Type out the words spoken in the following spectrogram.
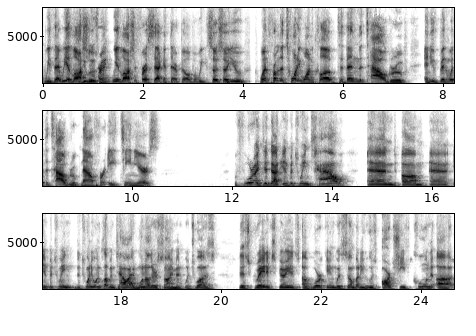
We that we had lost Did you you, lose for, me? we had lost you for a second there, Bill. But we so so you went from the 21 club to then the Tao group and you've been with the Tao Group now for 18 years. Before I did that, in between Tao and um, uh, in between the 21 Club and Tao, I had one other assignment, which was this great experience of working with somebody who's our chief cool, uh,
